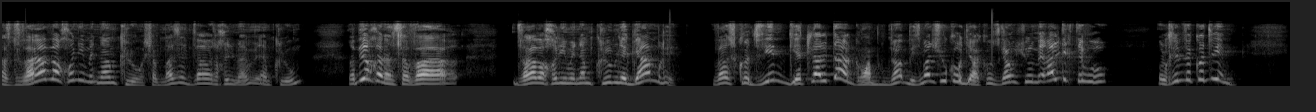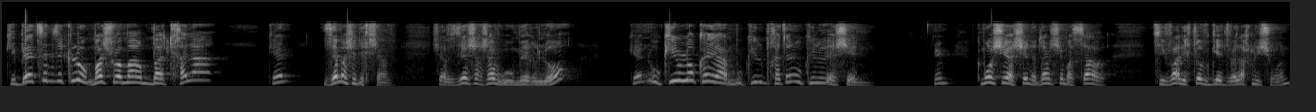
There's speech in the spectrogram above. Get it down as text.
אז דבריו האחרונים אינם כלום. עכשיו מה זה דבריו האחרונים אינם כלום? רבי יוחנן סבר דבריו האחרונים אינם כלום לגמרי. ואז כותבים גט לאלתר, כלומר בזמן שהוא קורדיאקוס, גם כשהוא אומר אל תכתבו, הולכים וכותבים. כי בעצם זה כלום, מה שהוא אמר בהתחלה, כן, זה מה שנחשב. עכשיו זה שעכשיו הוא אומר לא, כן? הוא כאילו לא קיים, הוא כאילו, מבחינתנו הוא כאילו ישן, כן? כמו שישן, אדם שמסר ציווה לכתוב גט והלך לישון,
